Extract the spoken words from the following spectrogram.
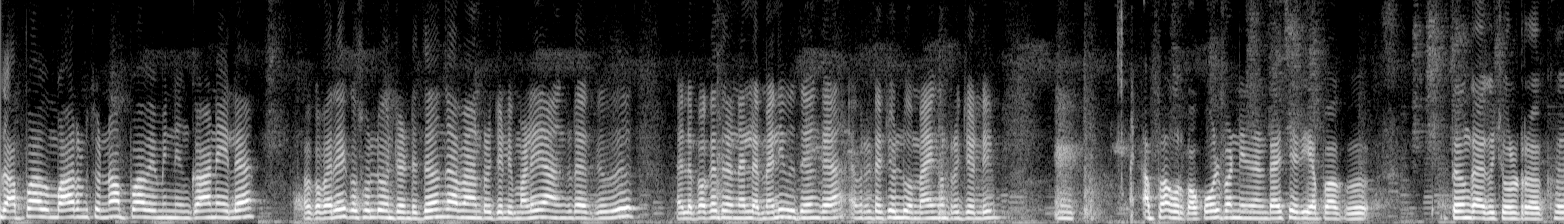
இங்கே அப்பாவை மாறன்னு சொன்னால் அப்பாவை மின்னு காணையில் அதுக்கு வரையக்க சொல்லுவேன் ரெண்டு தேங்காய் வேன்ற சொல்லி மலையாகிட்ட இருக்குது. அதில் பக்கத்தில் நல்ல மெலிவு தேங்காய் அவர்கிட்ட சொல்லுவோம் மயங்கன்ற சொல்லி. அப்பாவுக்கு ஒருக்கா கோல் பண்ணினேன்டா சரி அப்பாவுக்கு தேங்காய்க்கு சொல்கிறக்கு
